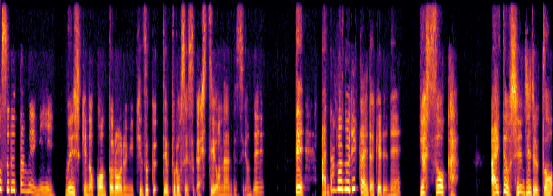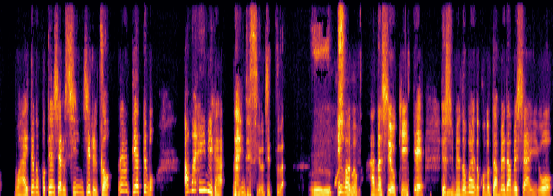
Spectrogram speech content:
をするために、無意識のコントロールに気づくっていうプロセスが必要なんですよね。で、頭の理解だけでね、よし、そうか。相手を信じるぞ。もう相手のポテンシャル信じるぞ。なんてやっても、あまり意味がないんですよ、実は。今の話を聞いて、よし、目の前のこのダメダメ社員を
